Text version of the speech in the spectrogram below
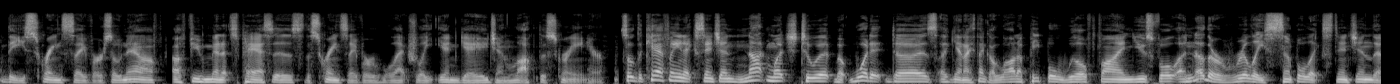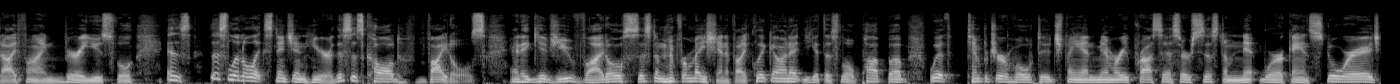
the screensaver. So now if a few minutes passes, the screensaver will actually engage and lock the screen here. So the caffeine extension, not much to it, but what it does, again, I think a lot of people will find useful. Another really simple extension that I find very useful is this little extension here. This is called Vitals, and it gives you vital system information. If I click on it, you get this little pop-up with temperature, voltage, fan, memory, processor, system, network, and storage,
